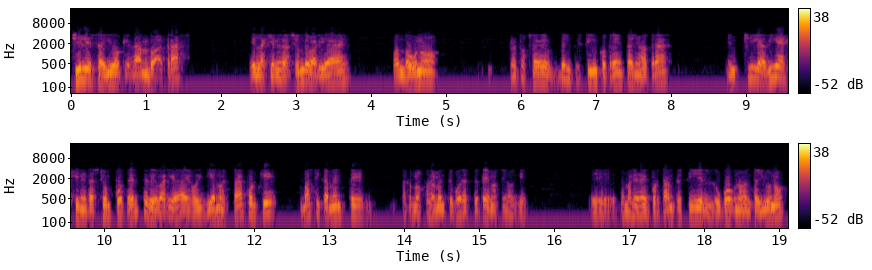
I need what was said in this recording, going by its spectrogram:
Chile se ha ido quedando atrás en la generación de variedades. Cuando uno retrocede 25, 30 años atrás, en Chile había generación potente de variedades, hoy día no está porque básicamente, pero no solamente por este tema, sino que eh, de manera importante, sí, el UPOP 91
